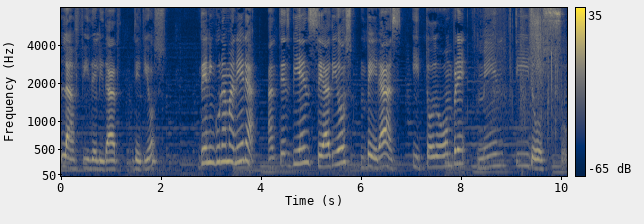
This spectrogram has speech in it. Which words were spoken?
la fidelidad de Dios. De ninguna manera, antes bien sea Dios veraz y todo hombre mentiroso.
